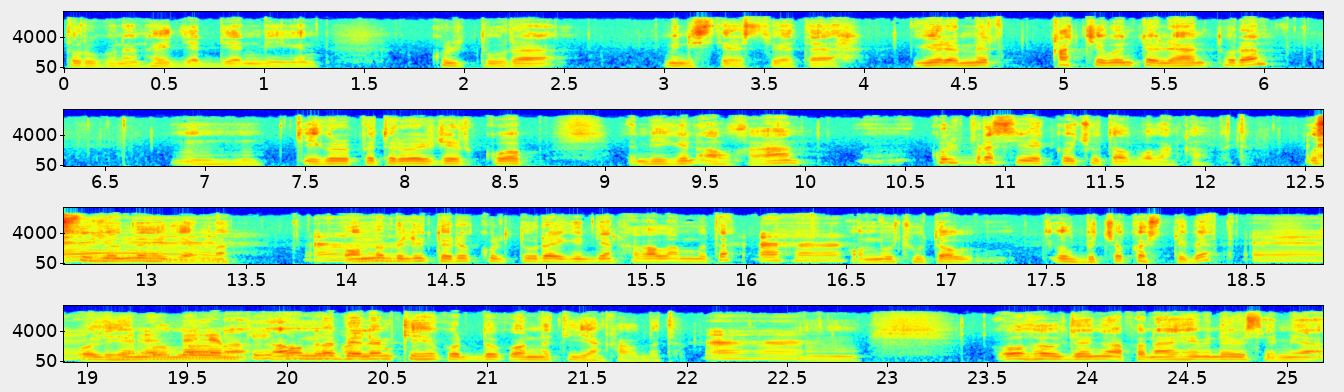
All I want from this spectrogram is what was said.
тургунан хайжарден миген культура министерствета юремет качыбын төлөөн туран Игорь Петрович Жирков миген алган культ просвекка учутал болан калбыт. Устудионна хежемна. Онны били төрө культура егенден хагаламмыта. Онны учутал ылбычо көстүбет. Ол хем болана. Онны белем кихи курдук, онны тиян калбыт. Ол хылжан апана хемине семия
